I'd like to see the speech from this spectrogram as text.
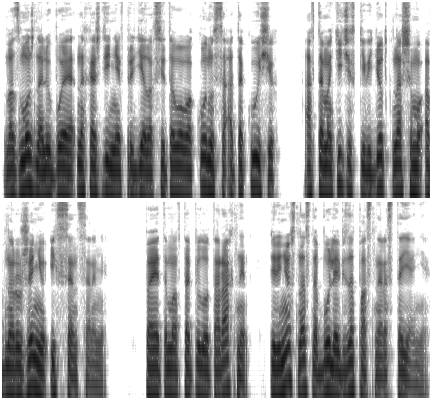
Возможно, любое нахождение в пределах светового конуса атакующих автоматически ведет к нашему обнаружению их сенсорами. Поэтому автопилот Арахны перенес нас на более безопасное расстояние.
